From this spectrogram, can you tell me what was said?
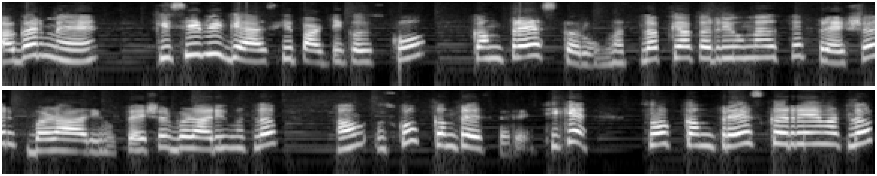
अगर मैं किसी भी गैस के पार्टिकल्स को कंप्रेस करूँ मतलब क्या कर रही हूँ मैं उसमें? प्रेशर बढ़ा रही हूँ प्रेशर बढ़ा रही हूँ मतलब हम उसको कंप्रेस कर रहे हैं, ठीक है? सो कंप्रेस कर रहे हैं मतलब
